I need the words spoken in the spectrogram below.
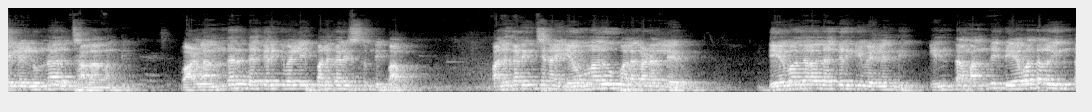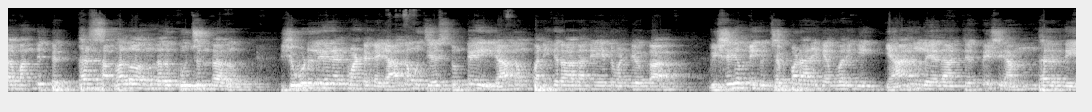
చెల్లెళ్ళు ఉన్నారు చాలా మంది వాళ్ళందరి దగ్గరికి వెళ్ళి పలకరిస్తుంది పాపం. పలకరించిన ఎవ్వరూ పలకడం లేరు దేవతల దగ్గరికి వెళ్ళింది. ఇంతమంది దేవతలు ఇంతమంది పెద్ద సభలో అందరూ కూర్చున్నారు. శివుడు లేనటువంటి యాగము చేస్తుంటే ఈ యాగం పనికిరాదనేటువంటి ఒక విషయం మీకు చెప్పడానికి ఎవరికి జ్ఞానం లేదా అని చెప్పేసి అందరినీ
